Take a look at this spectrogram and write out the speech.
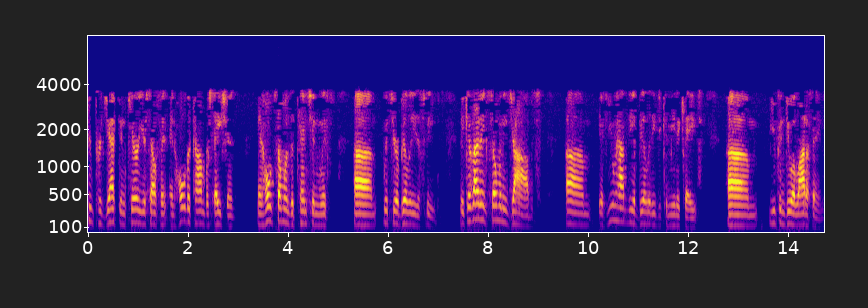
to project and carry yourself and hold a conversation and hold someone's attention with um, with your ability to speak. Because I think so many jobs, um, if you have the ability to communicate, um, you can do a lot of things,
